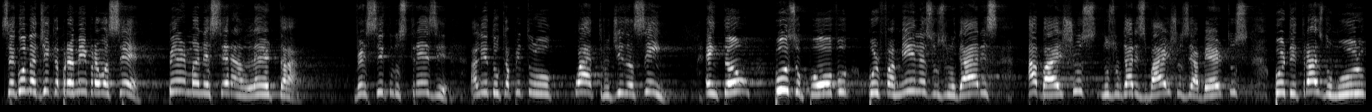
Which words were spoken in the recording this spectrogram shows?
Segunda dica para mim e para você: permanecer alerta. Versículos 13, ali do capítulo 4, diz assim: Então pus o povo por famílias nos lugares abaixos, nos lugares baixos e abertos, por detrás do muro,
